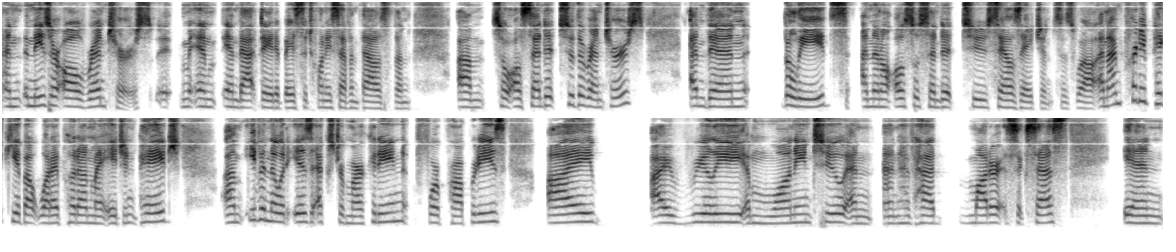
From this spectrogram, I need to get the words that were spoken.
and, and these are all renters eh, in, in that database of 27000 um, so i'll send it to the renters and then the leads and then I'll also send it to sales agents as well. And I'm pretty picky about what I put on my agent page um, even though it is extra marketing for properties, I I really am wanting to and and have had moderate success in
